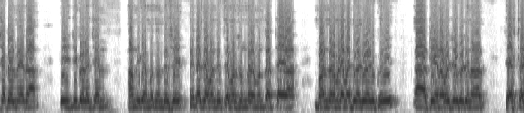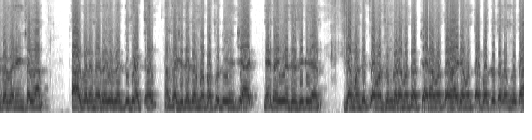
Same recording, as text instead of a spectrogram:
ছেটেল মেয়েরা পিএইচডি করেছেন আমেরিকার মতন দেশে। এটা যেমন দেখতে যেমন সুন্দর, এমন তার চেহারা। বন্ধন মিডিয়ার মাধ্যমে যোগাযোগ করি। তার ঠিকানা অবশ্যই নেওয়ার চেষ্টা করবেন ইনশাল্লাহ তারপরে মেয়েটা আক্তার। সাতাশিতে দুই ইঞ্চি মেয়েটা ইউএসএ সিটিজেন যেমন দেখতে এমন সুন্দর, এমন তার চেহারা, এমন তার হাইট এমন তার ভদ্রতা, নম্রতা।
